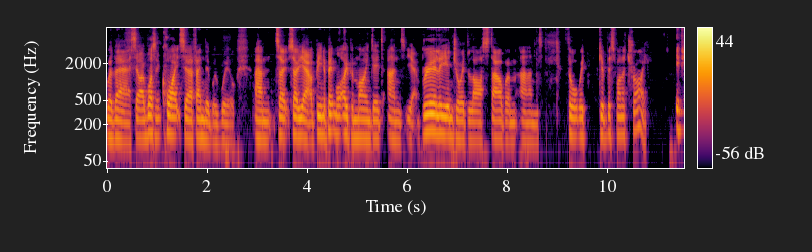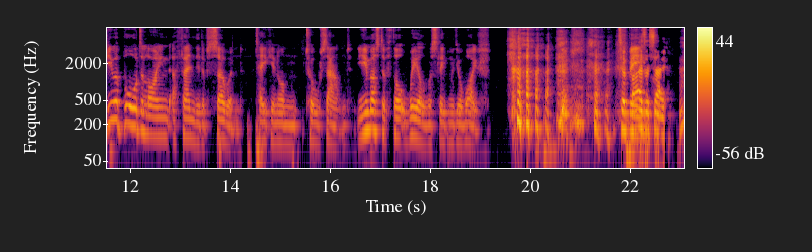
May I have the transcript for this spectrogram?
were there, so I wasn't quite so offended with Wheel. Um, so so yeah, I've been a bit more open minded, and yeah, really enjoyed the last album, and thought we'd give this one a try. If you were borderline offended of Soen taking on Tool sound, you must have thought Wheel was sleeping with your wife. to be- but as I say,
